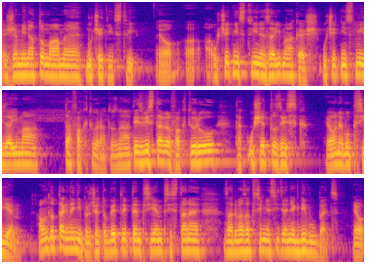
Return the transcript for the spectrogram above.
že my na to máme účetnictví. Jo? A účetnictví nezajímá cash. Účetnictví zajímá ta faktura. To znamená, ty jsi vystavil fakturu, tak už je to zisk. Jo, nebo příjem. A on to tak není, protože tobě ten příjem přistane za dva, za tři měsíce někdy vůbec. Jo.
